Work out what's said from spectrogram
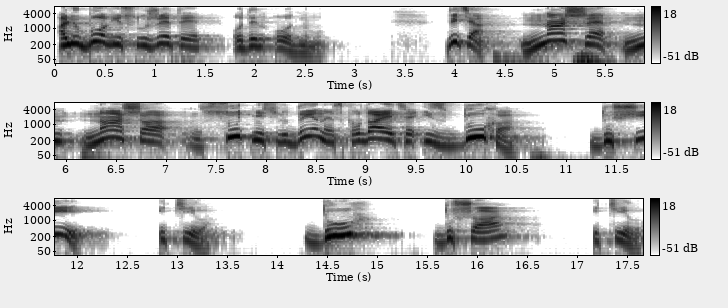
а любов'ю служити один одному. Дивіться, наше, наша сутність людини складається із духа, душі і тіла. Дух, душа і тіло.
